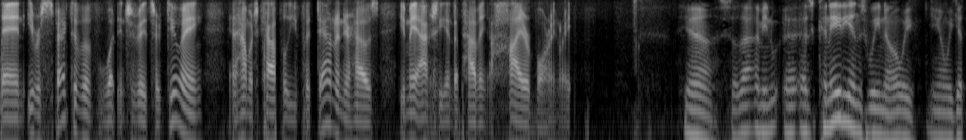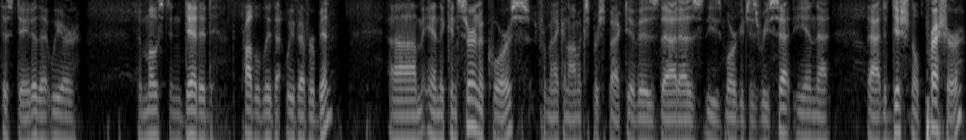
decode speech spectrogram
then irrespective of what interest rates are doing and how much capital you put down on your house, you may actually end up having a higher borrowing rate. Yeah. So that I mean, as Canadians, we know we you know we get this data that we are the most indebted probably that we've ever been. Um, and the concern, of course, from an economics perspective, is that as these mortgages reset, Ian, that that additional pressure,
